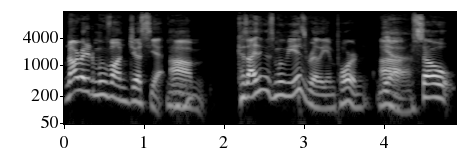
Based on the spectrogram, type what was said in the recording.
not ready to move on just yet. Um, because I think this movie is really important. Uh, Yeah. so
